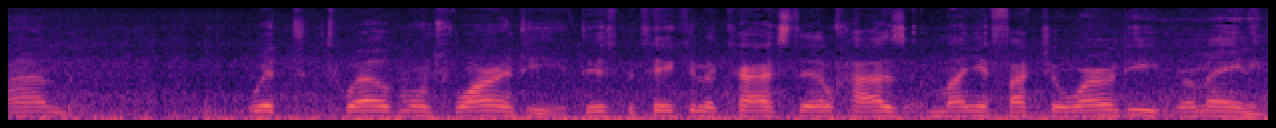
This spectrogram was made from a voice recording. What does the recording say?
and with 12 months warranty. This particular car still has manufacturer warranty remaining.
